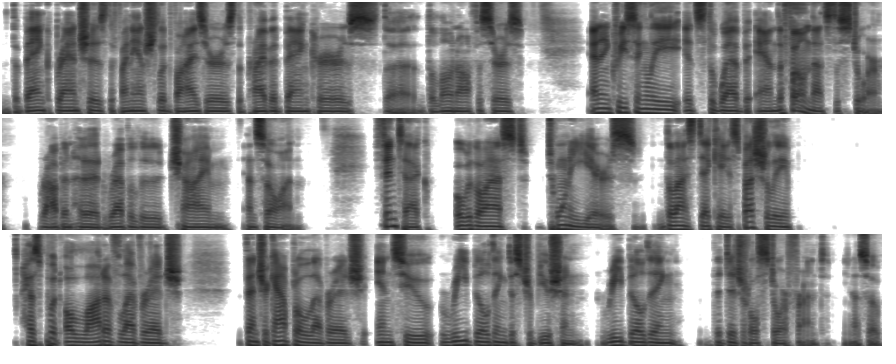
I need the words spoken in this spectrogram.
the bank branches, the financial advisors, the private bankers, the, the loan officers. And increasingly, it's the web and the phone that's the store Robinhood, Revolut, Chime, and so on fintech over the last 20 years, the last decade especially, has put a lot of leverage, venture capital leverage, into rebuilding distribution, rebuilding the digital storefront. You know, so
